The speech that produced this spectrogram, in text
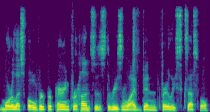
more or less over preparing for hunts is the reason why I've been fairly successful.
